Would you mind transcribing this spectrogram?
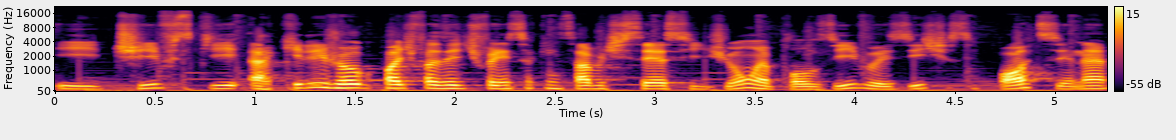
e Chiefs, que aquele jogo pode fazer diferença, quem sabe, de CS de 1, é plausível, existe essa hipótese, né?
